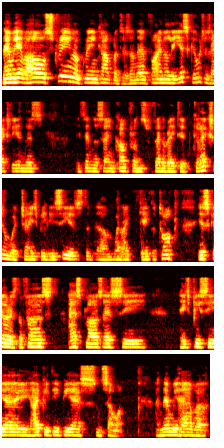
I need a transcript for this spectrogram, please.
Then we have a whole stream of green conferences, and then finally ISCA, which is actually in this, it's in the same conference federated collection, which HPDC is the, um, when I gave the talk. ISCA is the first, ASPLOS, SC, HPCA, IPDPS, and so on. And then we have a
